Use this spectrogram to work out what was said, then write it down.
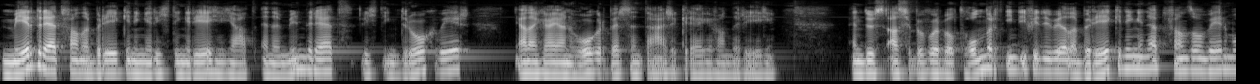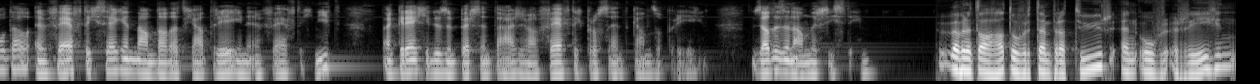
meerderheid van de berekeningen richting regen gaat en een minderheid richting droog weer, ja, dan ga je een hoger percentage krijgen van de regen. En dus als je bijvoorbeeld 100 individuele berekeningen hebt van zo'n weermodel en 50 zeggen dan dat het gaat regenen en 50 niet, dan krijg je dus een percentage van 50% kans op regen. Dus dat is een ander systeem. We hebben het al gehad over temperatuur en over regen.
